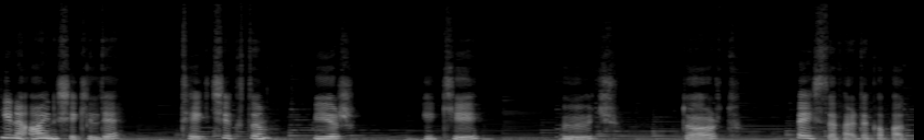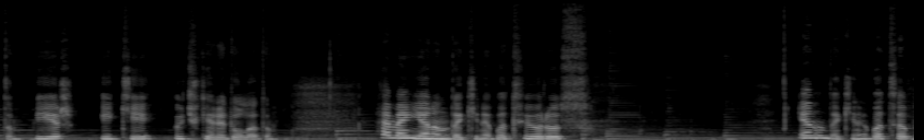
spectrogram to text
Yine aynı şekilde tek çıktım. 1 2 3 4 5 seferde kapattım. 1 2 3 kere doladım. Hemen yanındakine batıyoruz. Yanındakine batıp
